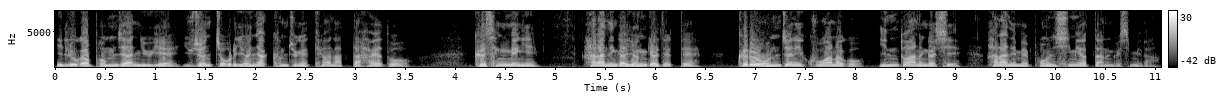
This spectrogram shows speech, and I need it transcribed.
인류가 범죄한 이후에 유전적으로 연약함 중에 태어났다 하여도 그 생명이 하나님과 연결될 때 그를 온전히 구원하고 인도하는 것이 하나님의 본심이었다는 것입니다.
